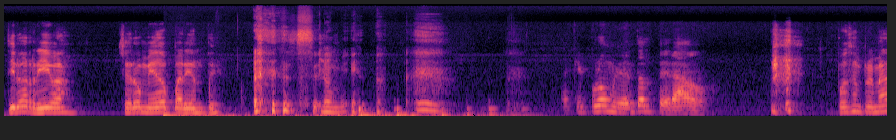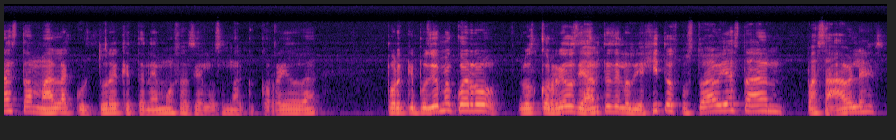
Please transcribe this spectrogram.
Tiro arriba, cero miedo, pariente. Cero miedo. Aquí puro movimiento alterado. Pues en primera está mal la cultura que tenemos hacia los narcocorridos, ¿verdad? Porque pues yo me acuerdo, los corridos de antes de los viejitos, pues todavía estaban pasables.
